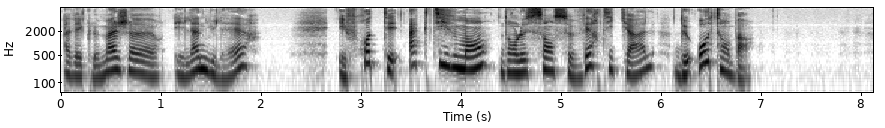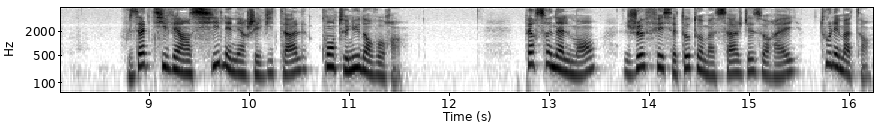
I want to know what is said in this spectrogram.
avec le majeur et l'annulaire et frottez activement dans le sens vertical de haut en bas. Vous activez ainsi l'énergie vitale contenue dans vos reins. Personnellement, je fais cet automassage des oreilles tous les matins.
